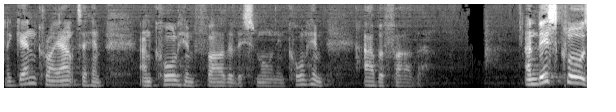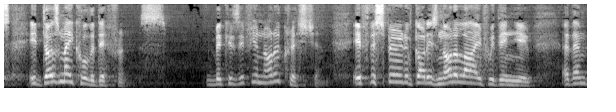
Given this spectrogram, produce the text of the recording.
Again, cry out to Him and call Him Father this morning. Call Him Abba Father. And this clause, it does make all the difference. Because if you're not a Christian, if the Spirit of God is not alive within you, uh, then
